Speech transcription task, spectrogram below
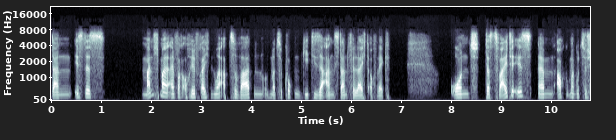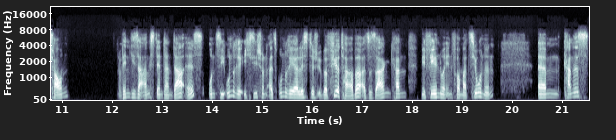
dann ist es manchmal einfach auch hilfreich, nur abzuwarten und mal zu gucken, geht diese Angst dann vielleicht auch weg. Und das Zweite ist, ähm, auch immer gut zu schauen, wenn diese Angst denn dann da ist und sie unre ich sie schon als unrealistisch überführt habe, also sagen kann, mir fehlen nur Informationen, ähm, kann es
